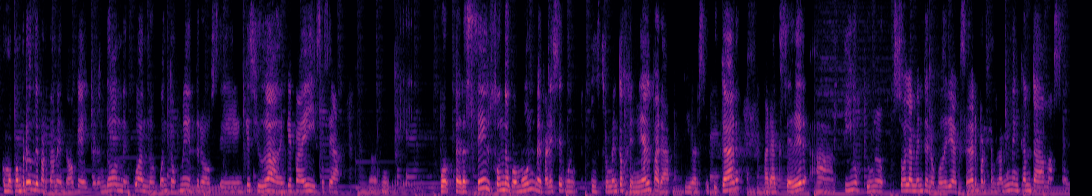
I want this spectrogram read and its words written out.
como comprar un departamento, ok, pero ¿en dónde, en cuándo, cuántos metros, en qué ciudad, en qué país? O sea, eh, por per se el fondo común me parece un instrumento genial para diversificar, para acceder a activos que uno solamente no podría acceder. Por ejemplo, a mí me encanta Amazon,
